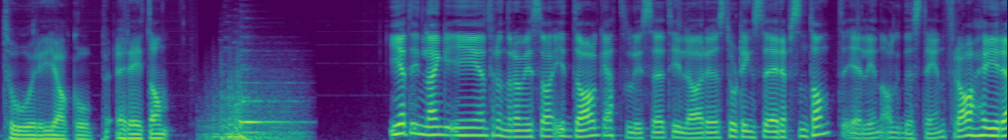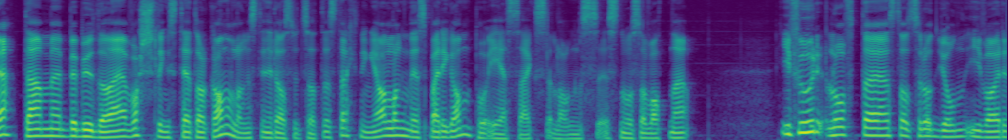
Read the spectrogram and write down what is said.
Tor Jakob Reitan. I et innlegg i Trønderavisa i dag etterlyser tidligere stortingsrepresentant Elin Agdestein fra Høyre de bebudede varslingstiltakene langs den rasutsatte strekninga Langnesbergene på E6 langs Snåsavatnet. I fjor lovte statsråd Jon Ivar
